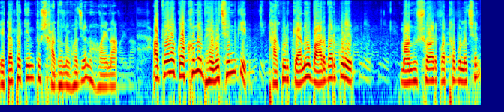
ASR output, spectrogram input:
এটাতে কিন্তু সাধন ভজন হয় না। আপনারা কখনো ভেবেছেন কি ঠাকুর কেন বারবার করে মানুষ হওয়ার কথা বলেছেন?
